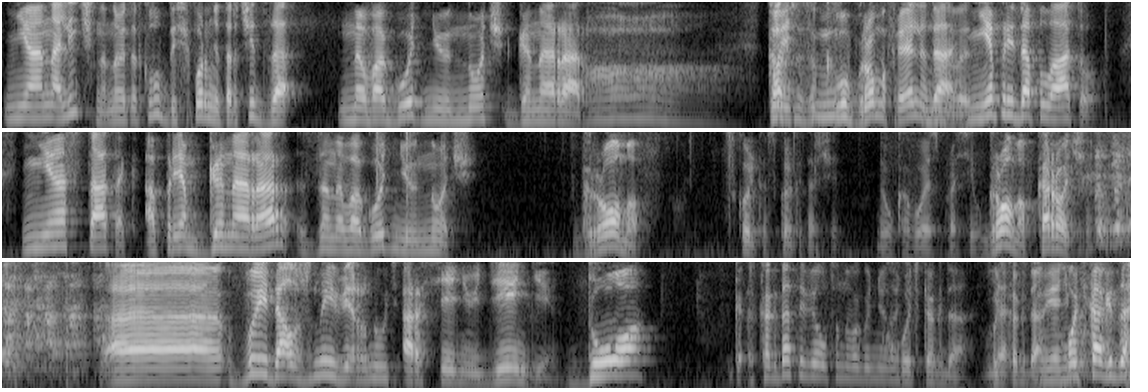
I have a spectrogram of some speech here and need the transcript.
не она лично, но этот клуб до сих пор мне торчит за новогоднюю ночь гонорар. Как То есть Клуб Громов реально Да, называется? не предоплату, не остаток, а прям гонорар за новогоднюю ночь. Громов. Сколько, сколько торчит? Да у кого я спросил? Громов, короче. Э, Вы должны вернуть Арсению деньги до... Когда ты вел эту новогоднюю ночь? Хоть когда. Хоть когда? ну, я не Хоть когда.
